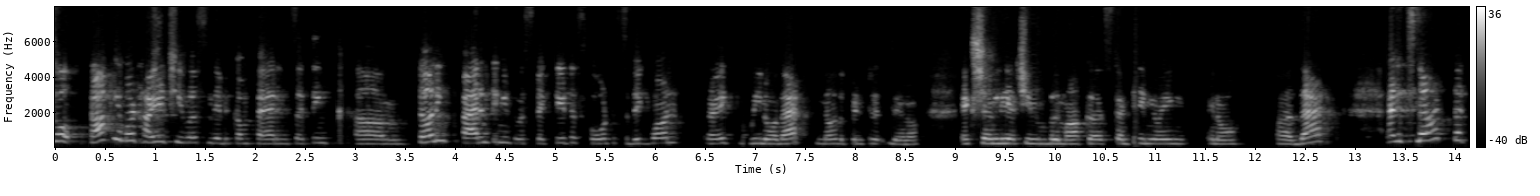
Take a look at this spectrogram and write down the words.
so talking about high achievers and they become parents i think um, turning parenting into a spectator sport is a big one right? We know that you know the you know externally achievable markers continuing you know uh, that. And it's not that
